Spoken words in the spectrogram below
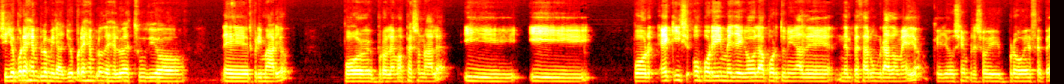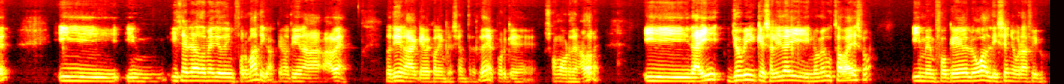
yo, por ejemplo, mira, yo, por ejemplo, dejé los estudios eh, primarios por problemas personales y por X o por Y me llegó la oportunidad de, empezar un grado medio, que yo siempre soy pro FP, y, hice el grado medio de informática, que no tiene nada, a ver, no tiene nada que ver con la impresión 3D, porque son ordenadores. Y de ahí yo vi que salí de ahí y no me gustaba eso, y me enfoqué luego al diseño gráfico.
